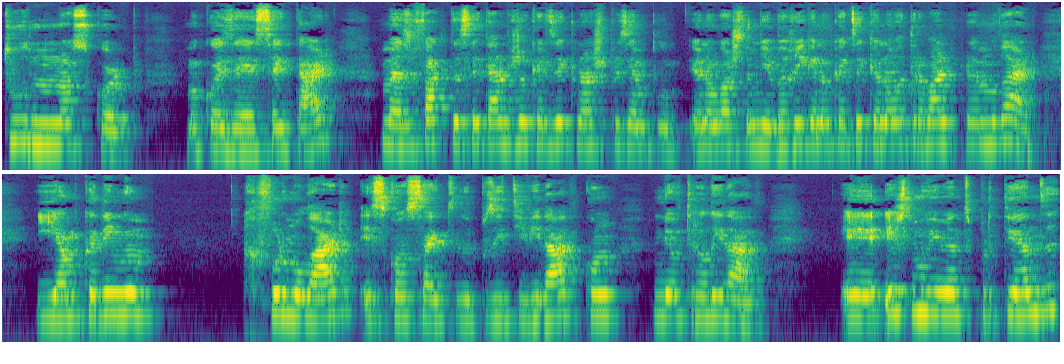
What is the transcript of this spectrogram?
tudo no nosso corpo. Uma coisa é aceitar, mas o facto de aceitarmos não quer dizer que nós, por exemplo, eu não gosto da minha barriga, não quer dizer que eu não a trabalho para mudar. E é um bocadinho reformular esse conceito de positividade com neutralidade. É, este movimento pretende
